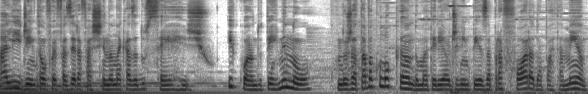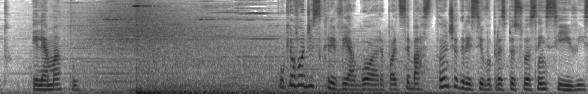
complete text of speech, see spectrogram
A Lídia então foi fazer a faxina na casa do Sérgio e quando terminou, quando já estava colocando o material de limpeza para fora do apartamento, ele a matou. O que eu vou descrever agora pode ser bastante agressivo para as pessoas sensíveis.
